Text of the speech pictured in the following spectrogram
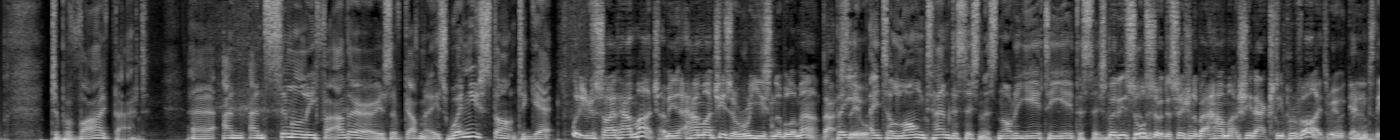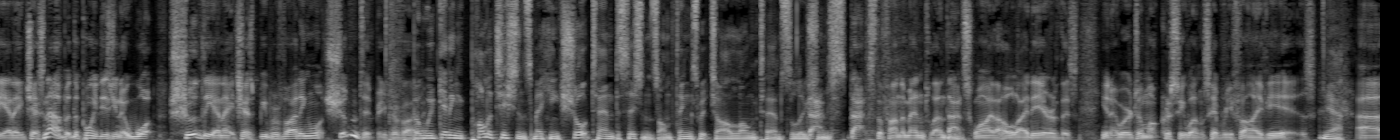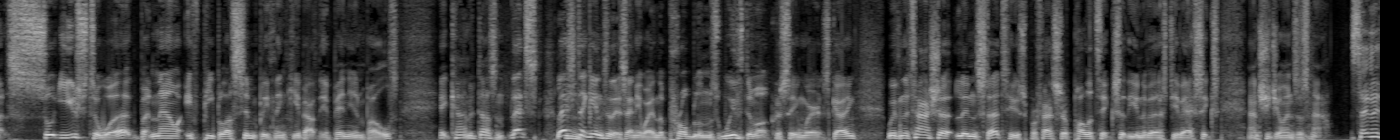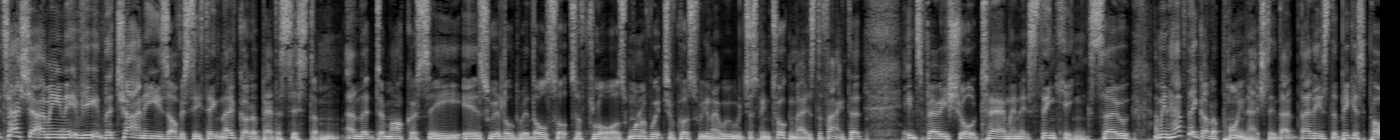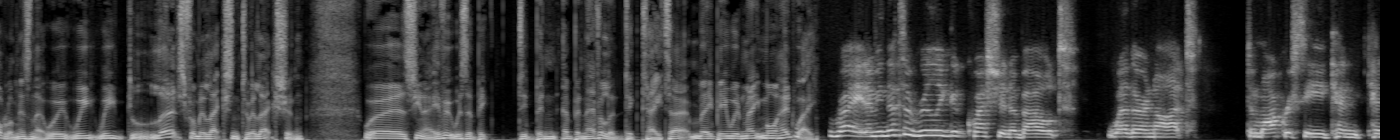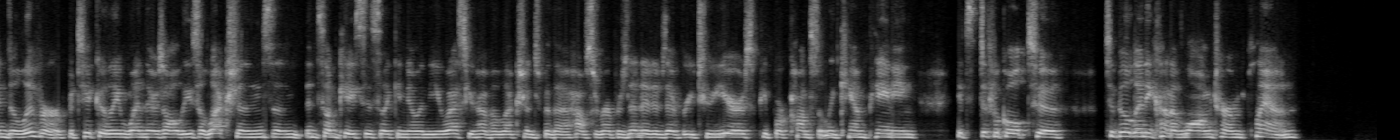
to provide that uh, and and similarly for other areas of government, it's when you start to get. Well, you decide how much. I mean, how much is a reasonable amount? That's the, it's a long term decision. It's not a year to year decision. But it's so also a decision about how much it actually provides. We won't get into the NHS now, but the point is, you know, what should the NHS be providing? What shouldn't it be providing? But we're getting politicians making short term decisions on things which are long term solutions. That's, that's, the fundamental, and that's why the whole idea of this, you know, we're a democracy once every five years. Yeah, uh, so used to work, but now if people are simply thinking about the opinion polls, it kind of doesn't. Let's let's mm. dig into this anyway and the problems with democracy and where it's going with Natasha Lindstaedt, who's professor of politics at the University of Essex, and she joins us now. So, Natasha, I mean, if you, the Chinese obviously think they've got a better system and that democracy is riddled with all sorts of flaws. One of which, of course, you know, we've just been talking about is the fact that it's very short term in its thinking. So, I mean, have they got a point? Actually, that that is the biggest problem, isn't it? We we we lurch from election to election, whereas you know, if it was a big a benevolent dictator, maybe would make more headway. Right. I mean, that's a really good question about whether or not democracy can can deliver, particularly when there's all these elections. And in some cases, like you know, in the U.S., you have elections for the House of Representatives every two years. People are constantly campaigning. It's difficult to to build any kind of long term plan.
